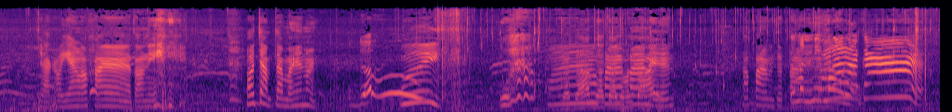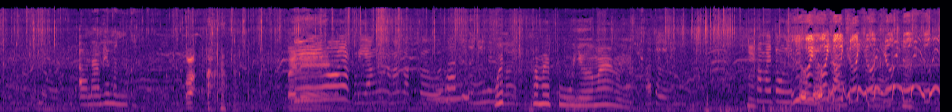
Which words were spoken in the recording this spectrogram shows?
มากเลยนะอยากเอาแย่งแล้วค่ะ ตอนนี้เราจับจับมาให้หน่อยเดี๋ยวอุ้ยว้าวว้าวอย่าจับอย่าจับอย่ามันปลตายไหนนั้นถ้าปลามันจะตัวตายมันนิ่มมากเลยอะเอาน้ำให้มันก่อน วะไปเลย อยากเลี้ยงอะน่ารักเกินพ่อถื อนี่ให้หอุ้ยน่อยทำไมปูเยอะมากเลยอะพ่อถือนี่นี่ทำไมตรงนี้เฮ้ยเฮ้ยเฮ้ยเฮ้ยเฮ้ยเฮ้ยเฮ้ย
